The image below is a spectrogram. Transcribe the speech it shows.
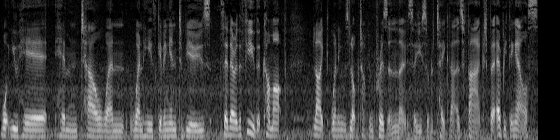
what you hear him tell when when he's giving interviews so there are the few that come up like when he was locked up in prison though so you sort of take that as fact but everything else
